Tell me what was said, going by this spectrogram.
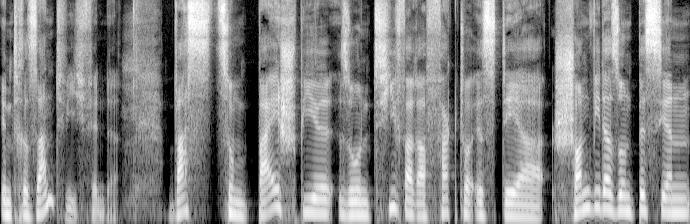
interessant, wie ich finde. Was zum Beispiel so ein tieferer Faktor ist, der schon wieder so ein bisschen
